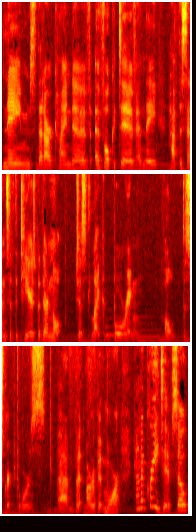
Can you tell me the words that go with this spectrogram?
names that are kind of evocative and they have the sense of the tiers, but they're not just like boring old descriptors, um, but are a bit more kind of creative. So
